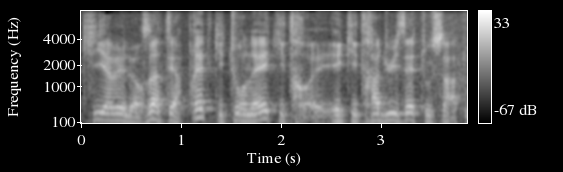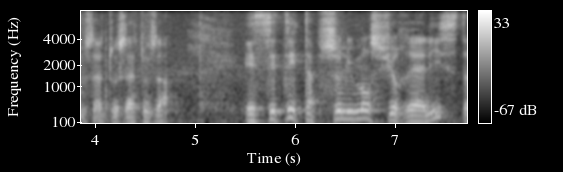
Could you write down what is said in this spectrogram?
qui avaient leurs interprètes qui tournaient qui et qui traduisaient tout ça, tout ça, tout ça, tout ça. Et c'était absolument surréaliste.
